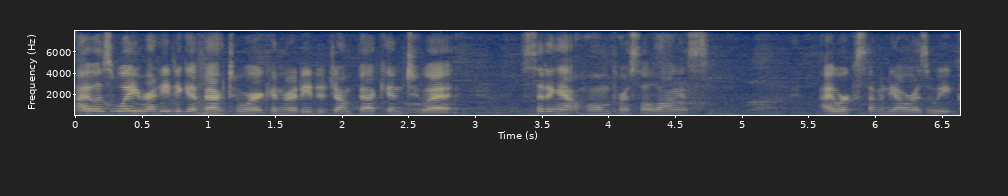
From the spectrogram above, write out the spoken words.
I was way ready to get back to work and ready to jump back into it. Sitting at home for so long as I work 70 hours a week.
